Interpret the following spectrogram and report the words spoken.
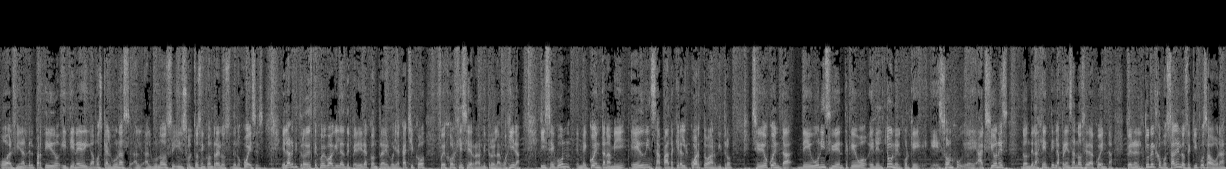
o al final del partido y tiene, digamos que algunas, al- algunos insultos en contra de los, de los jueces. El árbitro de este juego Águilas de Pereira contra el Boyacá Chico fue Jorge Sierra, árbitro de La Guajira. Y según me cuentan a mí, Edwin Zapata, que era el cuarto árbitro, se dio cuenta de un incidente que hubo en el túnel, porque eh, son eh, acciones donde la gente y la prensa no se da cuenta. Pero en el túnel, como salen los equipos ahora,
